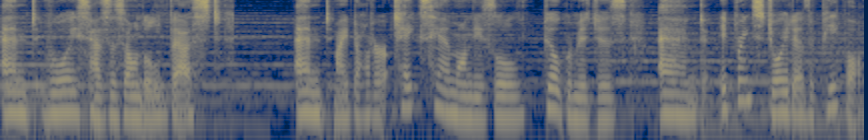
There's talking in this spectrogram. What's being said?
and Royce has his own little vest. And my daughter takes him on these little pilgrimages, and it brings joy to other people.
